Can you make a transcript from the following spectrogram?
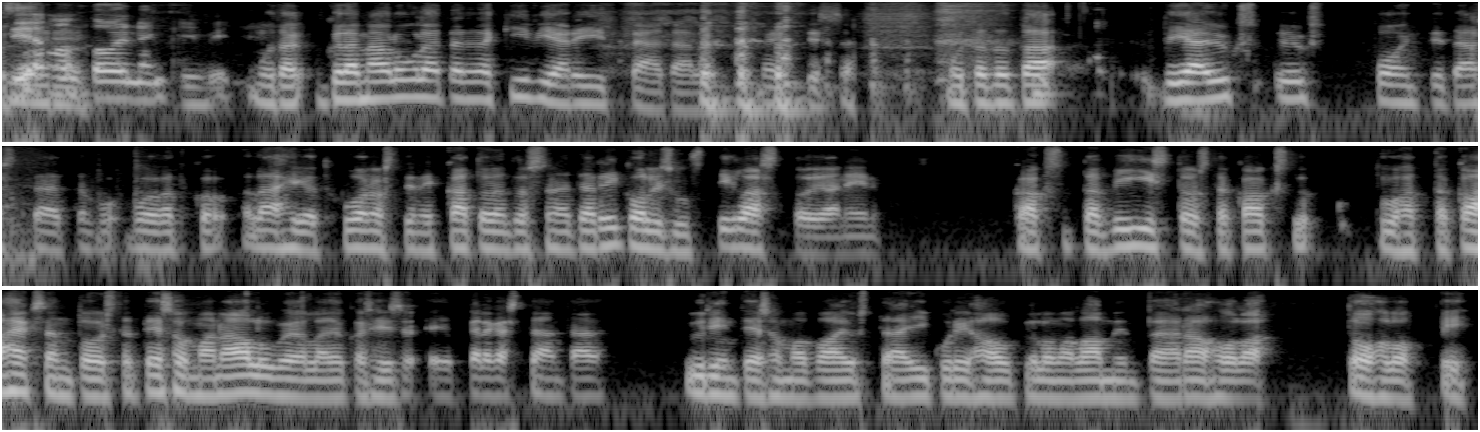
Siellä on toinen kivi. Mutta kyllä mä luulen, että näitä kiviä riittää täällä mestissä. Mutta tota, vielä yksi, yksi pointti tästä, että voivatko lähiöt huonosti, niin katsoin tuossa näitä rikollisuustilastoja, niin 2015-2018 Tesoman alueella, joka siis ei pelkästään tämä ydintesoma, vaan just tämä Ikuri, Haukiloma, Lamminpää, Rahola, Tohloppi,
